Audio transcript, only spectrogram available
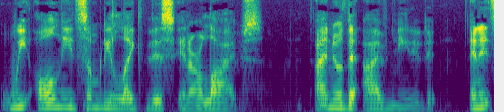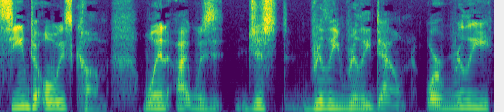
we all need somebody like this in our lives. I know that I've needed it. And it seemed to always come when I was just really, really down or really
